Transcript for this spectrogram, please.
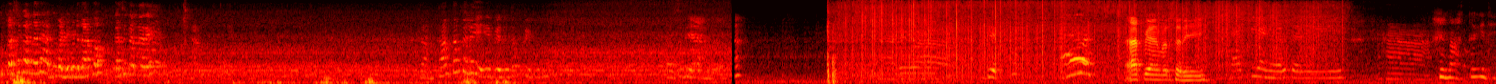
तू कसं करणार आहे? हॅपी बर्थडे बर्थडे दाखव. कसं करणार आहे थांब थांब थांब त्याला हे हे पेटू तर पेटू असं दे अंदर. अरे वा. घे. हॅपी अॅनिव्हर्सरी हॅपी अॅनिव्हर्सरी हा. नाश्ता किती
